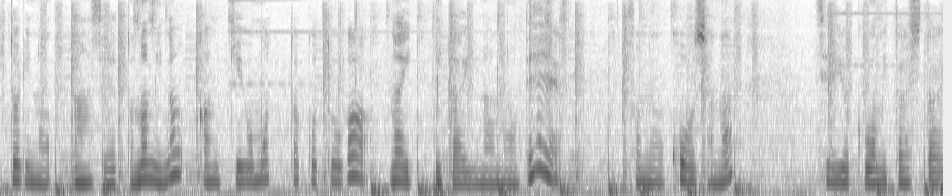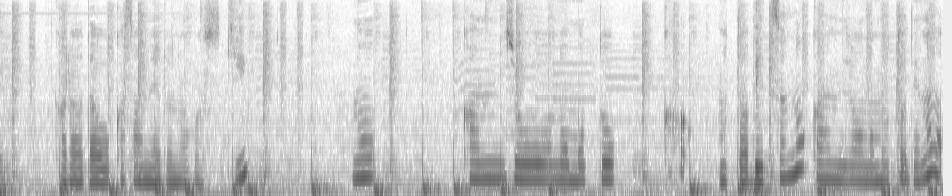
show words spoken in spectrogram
一人の男性とのみの関係を持ったことがないみたいなのでその後者の性欲を満たしたい体を重ねるのが好きの感情のもとかまた別の感情のもとでの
